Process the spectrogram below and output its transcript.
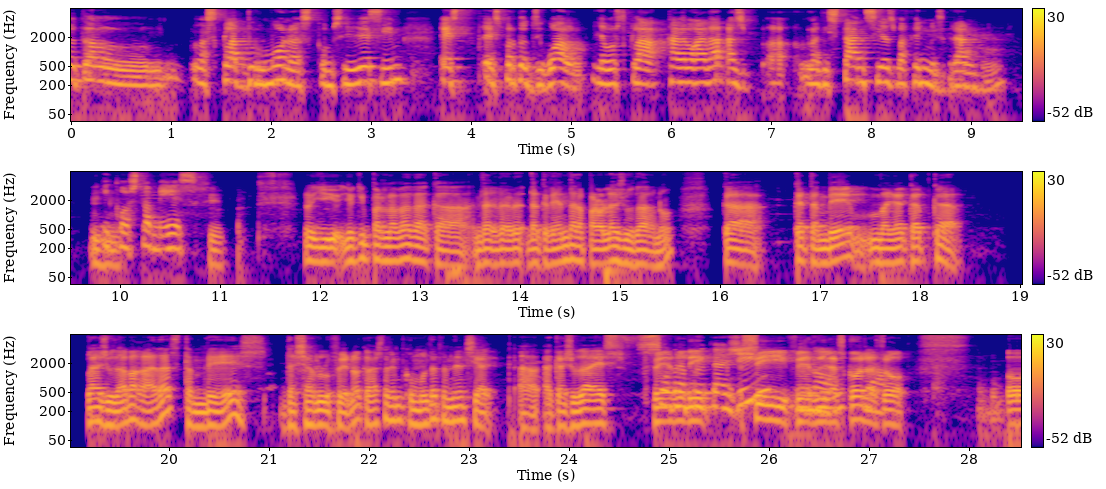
tot l'esclat d'hormones, com si diguéssim, és, és per tots igual. Llavors, clar, cada vegada es, eh, la distància es va fent més gran i costa més. Sí. No, jo, jo aquí parlava de que, de, de, del que dèiem de la paraula ajudar, no? Que, que també veia cap que clar, ajudar a vegades també és deixar-lo fer, no? Que a vegades tenim com molta tendència a, a que ajudar és fer-li... Sobreprotegir? Sí, fer-li No, les coses no. o o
